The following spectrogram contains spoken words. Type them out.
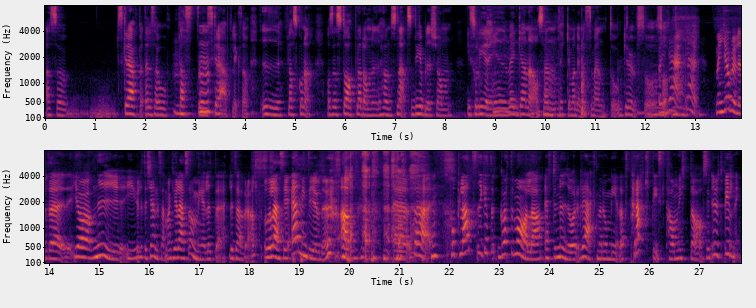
alltså skräpet, eller så oh, Mm. plastskräp liksom, i flaskorna och sen stapla dem i hönsnät så det blir som isolering i Okej. väggarna och sen Mm. täcker man det med cement och grus och Mm. så. Åh jäklar. Men jag blev lite, ja ni är ju lite kändisar, man kan ju läsa om er lite, lite överallt. Och då läser jag en intervju nu att, eh, så här. På plats i Guat- Guatemala efter nyår räknar de med att praktiskt ha nytta av sin utbildning.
